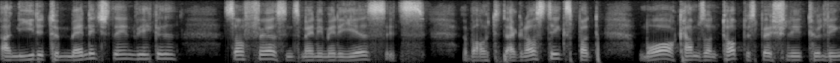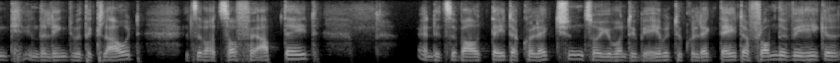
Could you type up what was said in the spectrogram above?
are needed to manage the in-vehicle software since many, many years. It's about diagnostics, but more comes on top, especially to link in the link with the cloud. It's about software update and it's about data collection. So you want to be able to collect data from the vehicle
